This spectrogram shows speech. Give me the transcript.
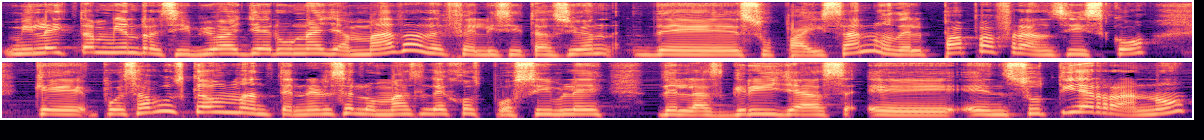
Milei también recibió ayer una llamada de felicitación de su paisano, del Papa Francisco, que pues ha buscado mantenerse lo más lejos posible de las grillas eh, en su tierra, ¿no?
